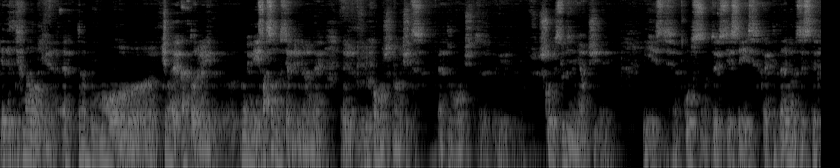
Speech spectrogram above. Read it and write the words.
Это технология. Это ну, человек, который ну, имеет способности определенные, э, легко может научиться этому учат в школе студии меня учили. Есть курсы, ну, то есть если есть какая-то одаренность, если ты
